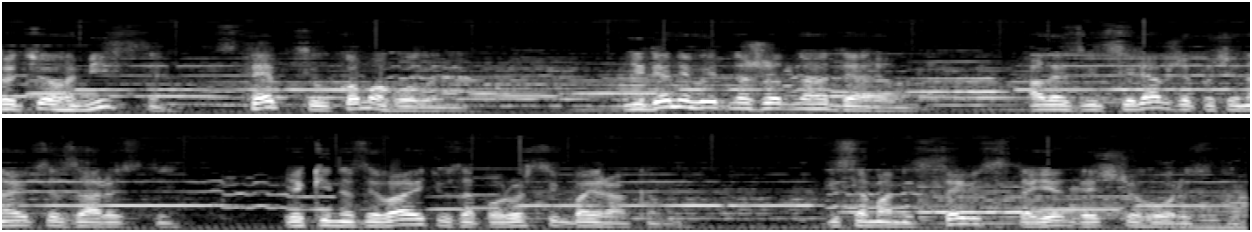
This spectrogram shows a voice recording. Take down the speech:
До цього місця степ цілком оголений. Ніде не видно жодного дерева, але звідсіля вже починаються зарості, які називають у запорожців байраками. І сама місцевість стає дещо гористою.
